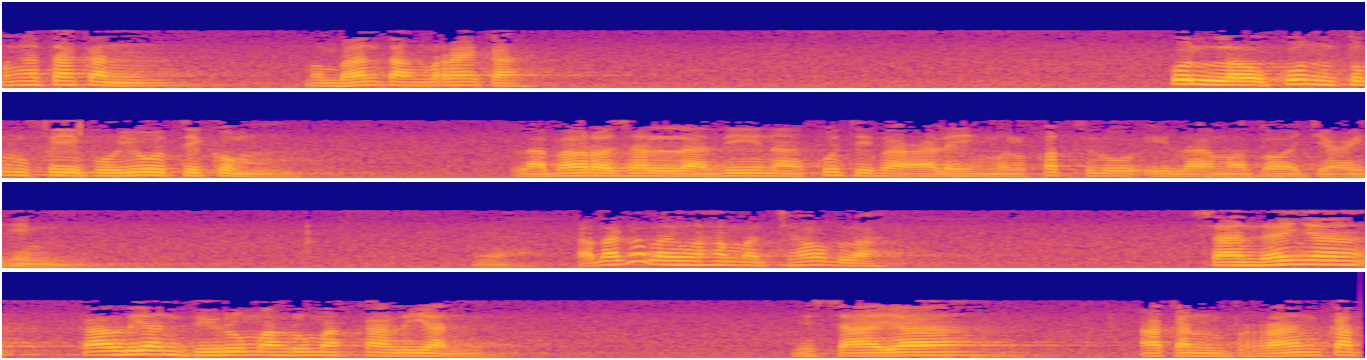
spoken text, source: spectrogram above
mengatakan membantah mereka Qul law kuntum fi buyutikum labarazal ladzina kutiba alaihimul qatlu ila madaji'ihim. Ya, katakanlah Muhammad jawablah. Seandainya kalian di rumah-rumah kalian niscaya akan berangkat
